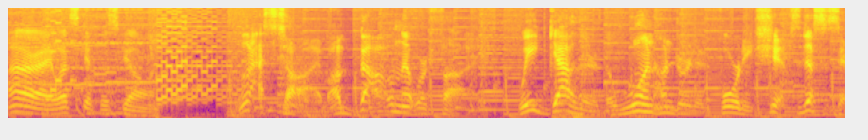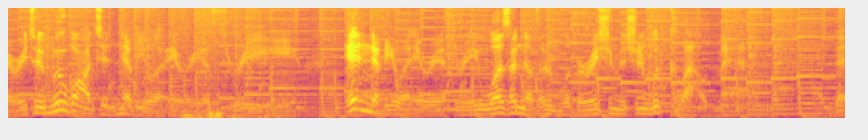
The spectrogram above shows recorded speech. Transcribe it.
Alright, let's get this going. Last time on Battle Network 5, we gathered the 140 chips necessary to move on to Nebula Area 3. In Nebula Area 3 was another liberation mission with Cloudman. And then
